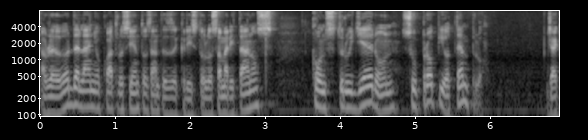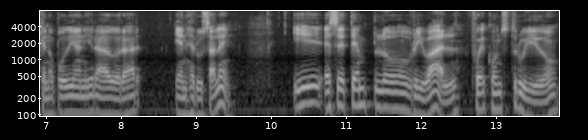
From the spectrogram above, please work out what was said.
Alrededor del año 400 a.C., los samaritanos construyeron su propio templo, ya que no podían ir a adorar en Jerusalén. Y ese templo rival fue construido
